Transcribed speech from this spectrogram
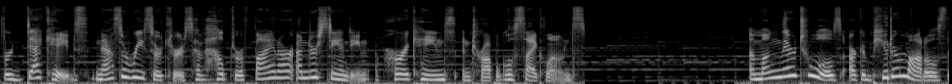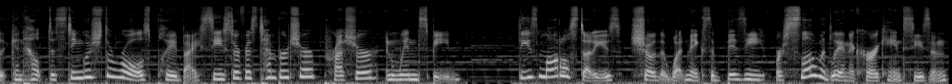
For decades, NASA researchers have helped refine our understanding of hurricanes and tropical cyclones. Among their tools are computer models that can help distinguish the roles played by sea surface temperature, pressure, and wind speed. These model studies show that what makes a busy or slow Atlantic hurricane season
